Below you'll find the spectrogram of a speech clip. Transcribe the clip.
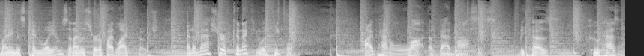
my name is Ken Williams, and I'm a certified life coach and a master of connecting with people. I've had a lot of bad bosses because who hasn't?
